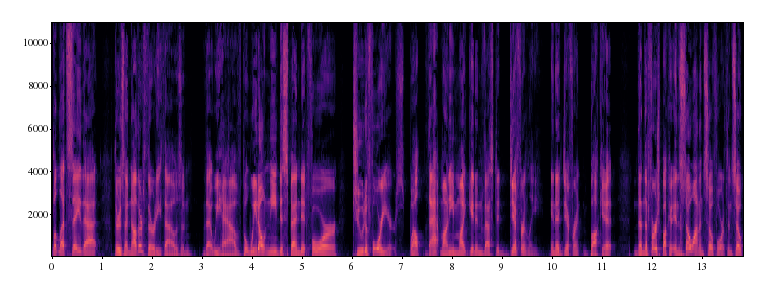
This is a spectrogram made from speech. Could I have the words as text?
But let's say that there's another 30,000 that we have, but we don't need to spend it for two to four years. Well, that money might get invested differently in a different bucket than the first bucket and so on and so forth. And so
